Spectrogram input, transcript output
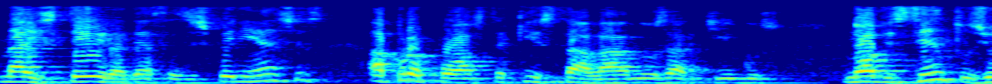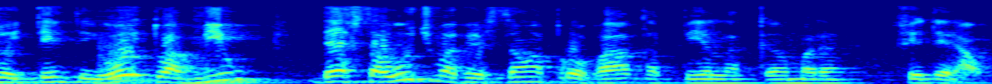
na esteira dessas experiências, a proposta que está lá nos artigos 988 a 1000 desta última versão aprovada pela Câmara Federal.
